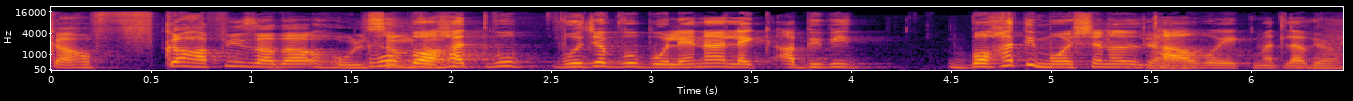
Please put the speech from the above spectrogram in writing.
काफ, काफ़ी ज़्यादा वो बहुत वो वो जब वो बोले ना लाइक अभी भी बहुत इमोशनल yeah. था वो एक मतलब इवन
